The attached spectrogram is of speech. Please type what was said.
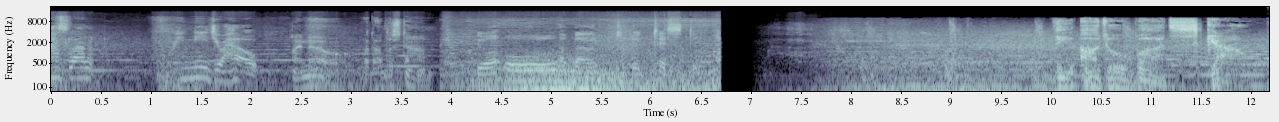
Aslan, we need your help. I know, but understand. You are all about to be tested. The Autobot Scout.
